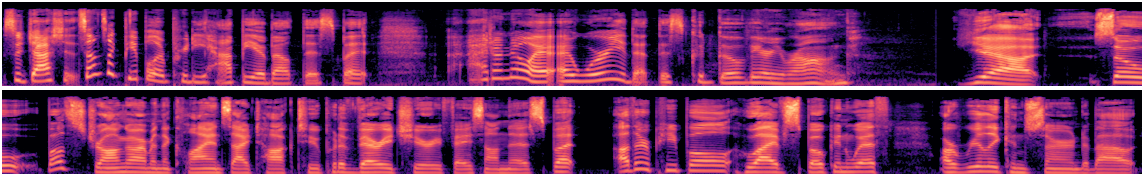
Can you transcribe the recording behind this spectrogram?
So, Josh, it sounds like people are pretty happy about this, but I don't know. I, I worry that this could go very wrong. Yeah. So, both StrongArm and the clients I talked to put a very cheery face on this, but other people who I've spoken with are really concerned about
